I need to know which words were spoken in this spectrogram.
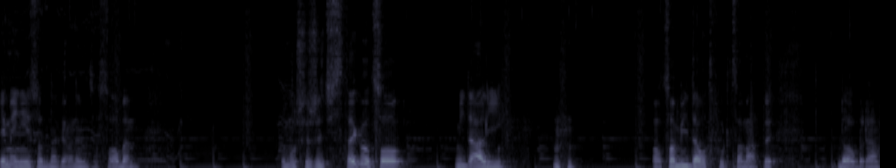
ziemia nie jest odnawialnym zasobem. Muszę żyć z tego, co mi dali. to, co mi dał twórca mapy. Dobra,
